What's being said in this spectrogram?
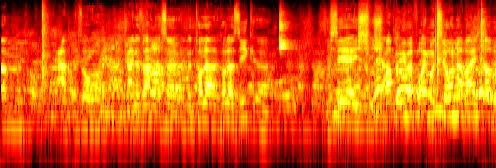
Ja, so keine Sache, das ist ein, toller, toller Sieg. Äh, Ich sehe, ich, ich schwappe über vor Emotionen, aber ich glaube,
